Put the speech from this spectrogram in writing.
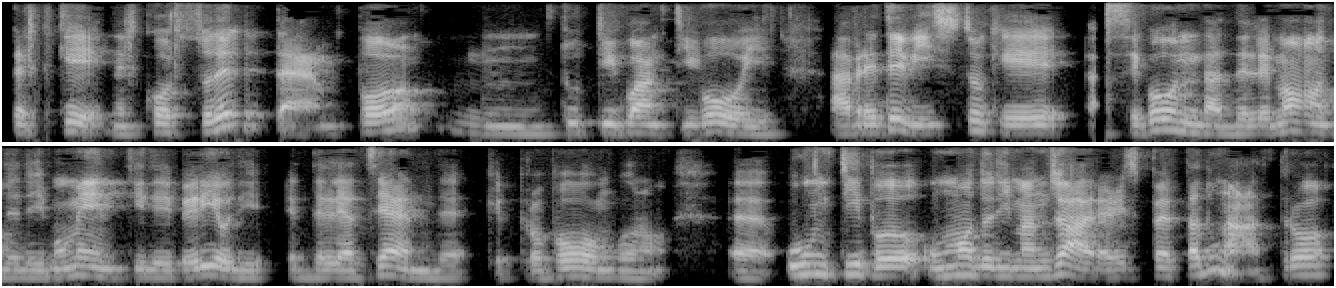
perché nel corso del tempo mh, tutti quanti voi avrete visto che a seconda delle mode, dei momenti, dei periodi e delle aziende che propongono eh, un tipo, un modo di mangiare rispetto ad un altro,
